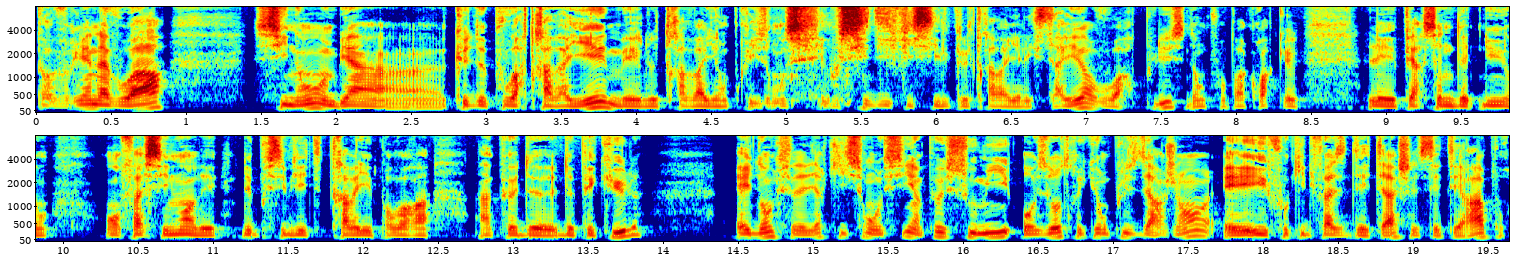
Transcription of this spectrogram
peuvent rien avoir. Sinon, eh bien, que de pouvoir travailler, mais le travail en prison, c'est aussi difficile que le travail à l'extérieur, voire plus. Donc, faut pas croire que les personnes détenues ont, ont facilement des, des, possibilités de travailler pour avoir un, peu de, de pécule. Et donc, c'est-à-dire qu'ils sont aussi un peu soumis aux autres qui ont plus d'argent et il faut qu'ils fassent des tâches, etc., pour,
